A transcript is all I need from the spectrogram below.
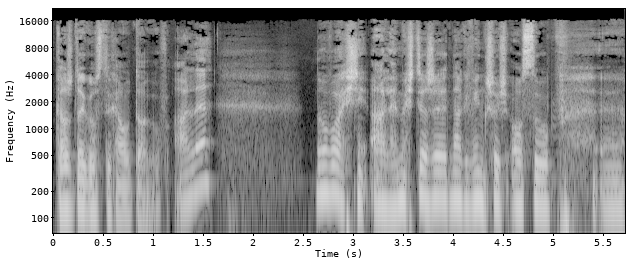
każdego z tych autorów, ale no właśnie, ale myślę, że jednak większość osób e,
